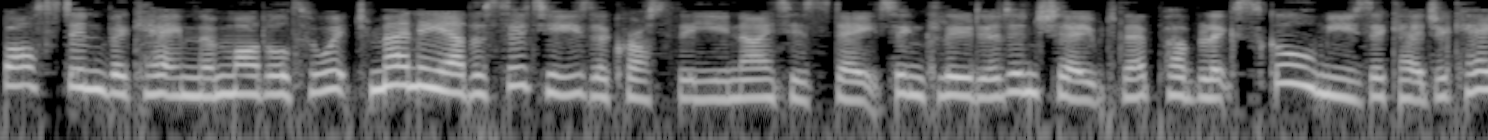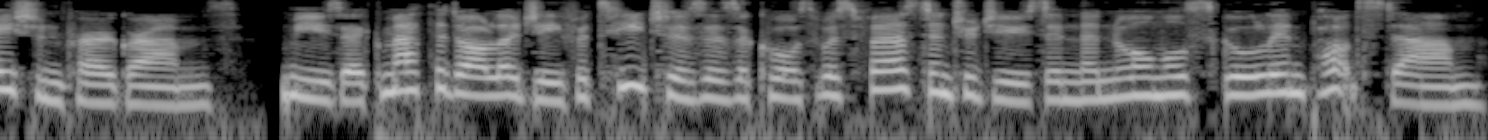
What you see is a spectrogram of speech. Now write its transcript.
Boston became the model to which many other cities across the United States included and shaped their public school music education programs. Music methodology for teachers as a course was first introduced in the normal school in Potsdam.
